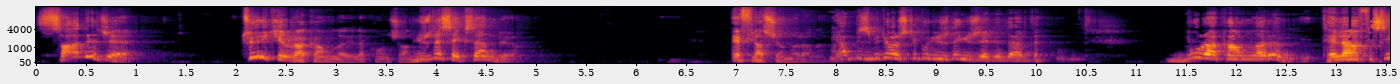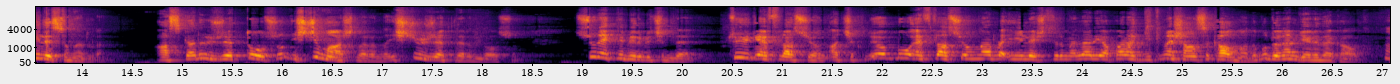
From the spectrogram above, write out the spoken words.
sadece TÜİK'in rakamlarıyla konuşalım. %80 diyor enflasyon oranı. Ya biz biliyoruz ki bu %150'lerde. Bu rakamların telafisiyle sınırlı. Asgari ücrette olsun, işçi maaşlarında, işçi ücretlerinde olsun. Sürekli bir biçimde TÜİK enflasyon açıklıyor. Bu enflasyonlarla iyileştirmeler yaparak gitme şansı kalmadı. Bu dönem geride kaldı. Hı.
